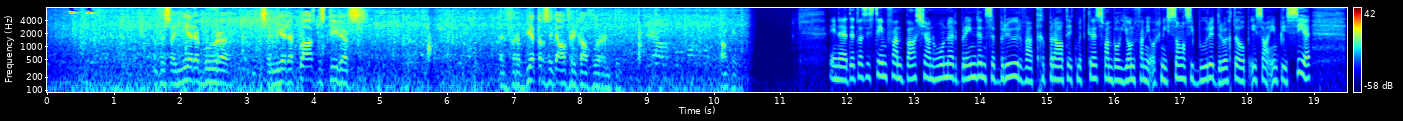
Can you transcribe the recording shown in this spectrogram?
en vir sy medeboere, vir sy medeplaasbestuurders en vir 'n beter Suid-Afrika vorentoe. Dankie. En uh, dit was die stem van Basjan Honner, Brendan se broer wat gepraat het met Chris van Biljon van die organisasie Boere Droogtehulp SAMPC.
